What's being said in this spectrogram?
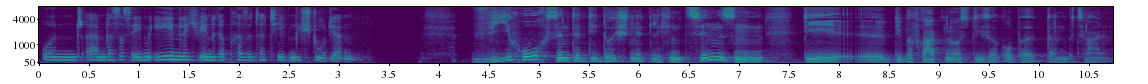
Und ähm, das ist eben ähnlich wie in repräsentativen Studien. Wie hoch sind denn die durchschnittlichen Zinsen, die äh, die Befragten aus dieser Gruppe dann bezahlen?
